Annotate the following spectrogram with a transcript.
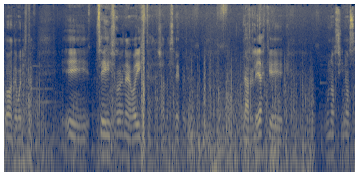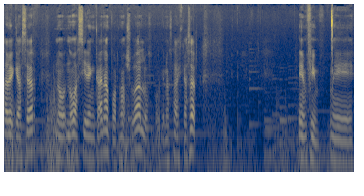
¿cómo te moriste? Eh, sí, soy un egoísta, ya lo sé, pero la realidad es que uno si no sabe qué hacer, no, no vas a ir en cana por no ayudarlos, porque no sabes qué hacer. En fin, eh,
